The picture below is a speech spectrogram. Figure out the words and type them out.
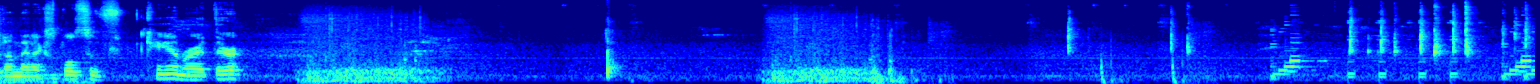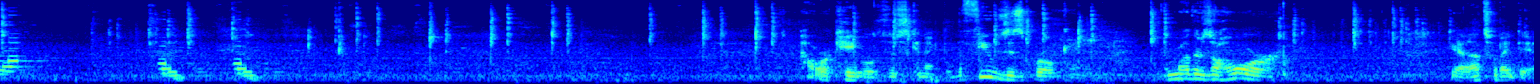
Sit on that explosive can right there. Power cable is disconnected. The fuse is broken. Your mother's a whore. Yeah, that's what I did.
